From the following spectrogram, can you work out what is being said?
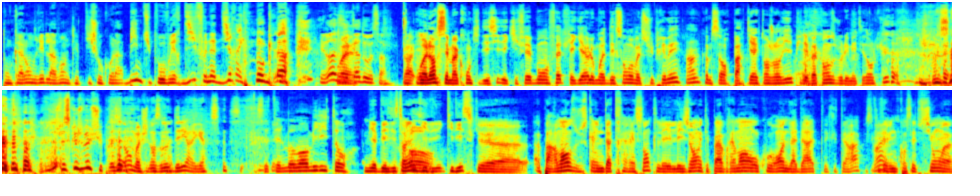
Ton calendrier de l'avant avec les petits chocolats. Bim, tu peux ouvrir 10 fenêtres direct, mon gars. Et là, Ouais. c'est cadeau, ça. Ouais, Ou alors c'est Macron qui décide et qui fait bon en fait les gars, le mois de décembre on va le supprimer, hein, comme ça on repart direct en janvier, puis les vacances vous les mettez dans le cul. je fais ce que je veux, je suis président, moi je suis dans un autre délire les gars. C'était le moment militant. Il y a des historiens Oh. qui, qui disent que, euh, apparemment, jusqu'à une date très récente, les, les gens n'étaient pas vraiment au courant de la date, etc. Parce qu'ils Ouais. avaient une conception, euh,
